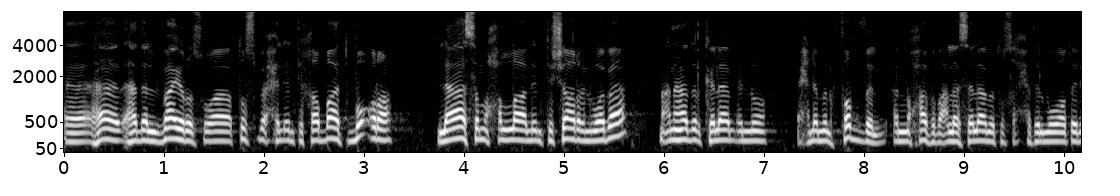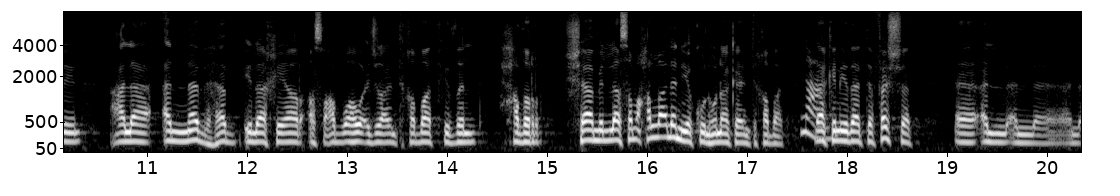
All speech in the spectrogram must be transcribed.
آه، هذا الفيروس وتصبح الانتخابات بؤرة لا سمح الله لانتشار الوباء. معنى هذا الكلام إنه إحنا بنفضل أن نحافظ على سلامة وصحة المواطنين على أن نذهب إلى خيار أصعب وهو إجراء الانتخابات في ظل حظر شامل لا سمح الله لن يكون هناك انتخابات نعم. لكن إذا تفشت آه، ال ال ال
